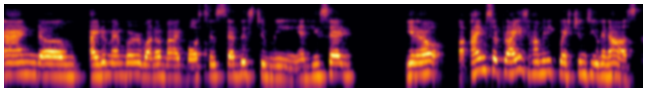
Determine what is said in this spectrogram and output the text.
and um, I remember one of my bosses said this to me, and he said, You know, I'm surprised how many questions you can ask.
